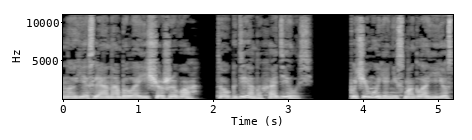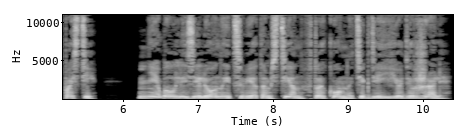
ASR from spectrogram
но если она была еще жива, то где находилась? Почему я не смогла ее спасти? Не был ли зеленый цветом стен в той комнате, где ее держали,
